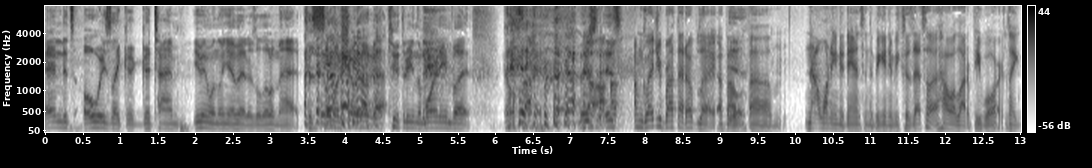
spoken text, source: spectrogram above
and it's always like a good time. Even when Doña Vera was a little mad because someone showed up at two three in the morning, but. there's- I, it's- am glad you brought that up, like about um, not wanting to dance in the beginning because that's how a lot of people are. Like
